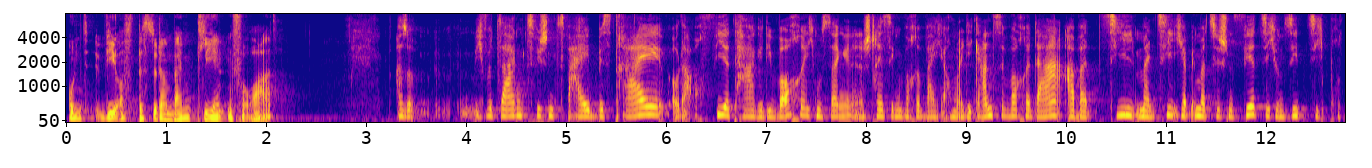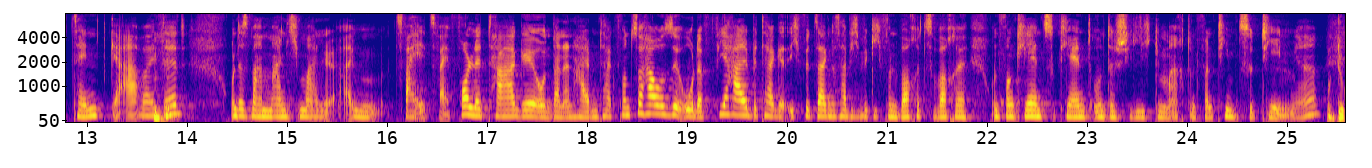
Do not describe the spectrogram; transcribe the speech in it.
Und wie oft bist du dann beim Klienten vor Ort? Also ich würde sagen zwischen zwei bis drei oder auch vier Tage die Woche. Ich muss sagen, in einer stressigen Woche war ich auch mal die ganze Woche da, aber Ziel, mein Ziel, ich habe immer zwischen 40 und 70 Prozent gearbeitet mhm. und das war manchmal ähm, zwei, zwei volle Tage und dann einen halben Tag von zu Hause oder vier halbe Tage. Ich würde sagen, das habe ich wirklich von Woche zu Woche und von Klient zu Klient unterschiedlich gemacht und von Team zu Team. Ja. Und du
